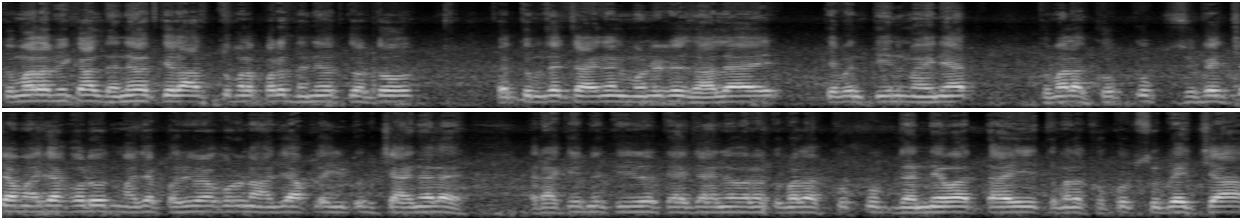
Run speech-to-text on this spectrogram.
तुम्हाला मी काल धन्यवाद केला. आज तुम्हाला परत धन्यवाद करतो. तर तुमचं चॅनल मॉनिटर झालं आहे ते पण तीन महिन्यात. तुम्हाला खूप खूप शुभेच्छा माझ्याकडून माझ्या परिवाराकडून. आज आपलं यूट्यूब चॅनल आहे. राकेश मित्र त्या चॅनलवर तुम्हाला खूप खूप धन्यवाद ताई. तुम्हाला खूप खूप शुभेच्छा.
